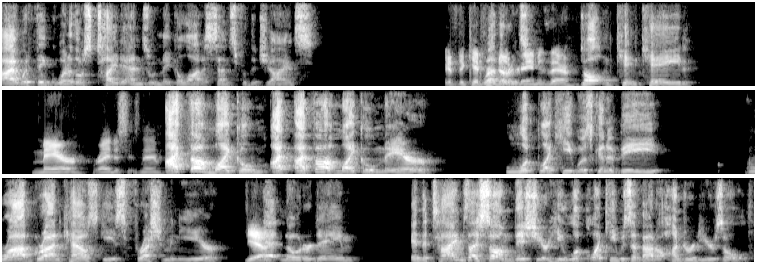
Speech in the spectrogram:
I would think one of those tight ends would make a lot of sense for the Giants. If the kid from Notre Dame is there, Dalton Kincaid, Mayer, right? Is his name? I thought Michael. I, I thought Michael Mayer looked like he was going to be Rob Gronkowski's freshman year yeah. at Notre Dame. In the times I saw him this year, he looked like he was about hundred years old.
